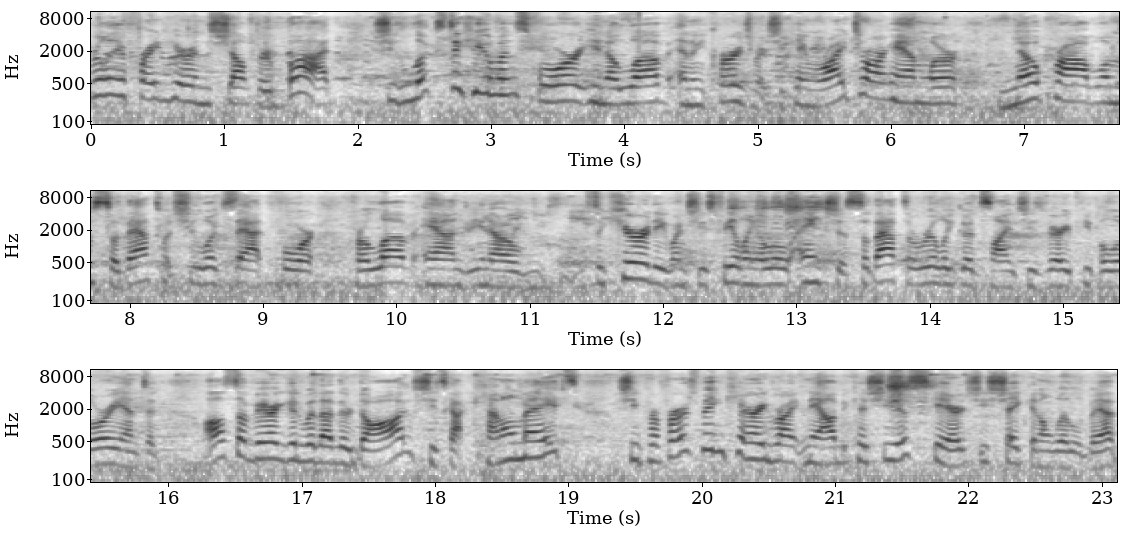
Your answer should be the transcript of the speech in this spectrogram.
really afraid here in the shelter, but she looks to humans for, you know, love and encouragement. She came right to our handler, no problems. So that's what she looks at for, for love and, you know, security when she's feeling a little anxious. So that's a really good sign. She's very people oriented. Also very good with other dogs. She's got kennel mates. She prefers being carried right now because she is scared. She's shaking a little bit.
